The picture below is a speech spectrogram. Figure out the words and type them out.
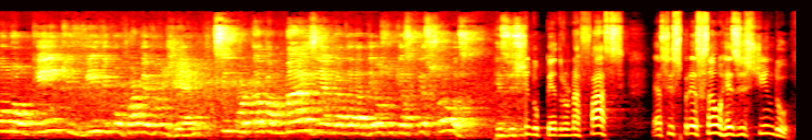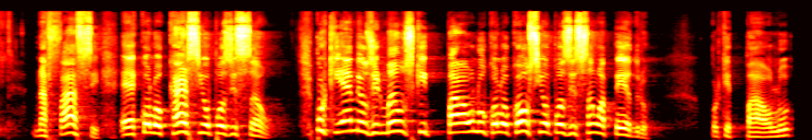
como alguém que vive conforme o Evangelho, se importava mais em agradar a Deus do que as pessoas, resistindo Pedro na face. Essa expressão resistindo na face é colocar-se em oposição. Porque é, meus irmãos, que Paulo colocou-se em oposição a Pedro porque Paulo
